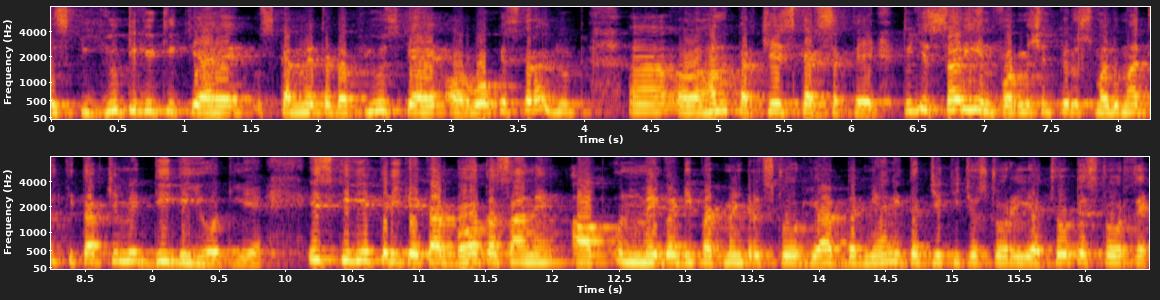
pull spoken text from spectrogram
उसकी यूटिलिटी क्या है उसका मेथड ऑफ़ यूज़ क्या है और वो किस तरह आ, हम परचेज कर सकते हैं। तो ये सारी इंफॉर्मेशन फिर उस मालूमती किताबचे में दी गई होती है। इसके लिए तरीक़ेकार बहुत आसान है। आप उन मेगा डिपार्टमेंटल स्टोर या दरमियानी दर्जे की जो स्टोर है या छोटे स्टोर से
